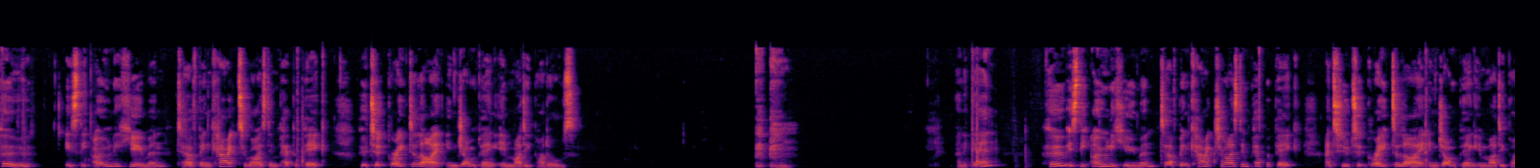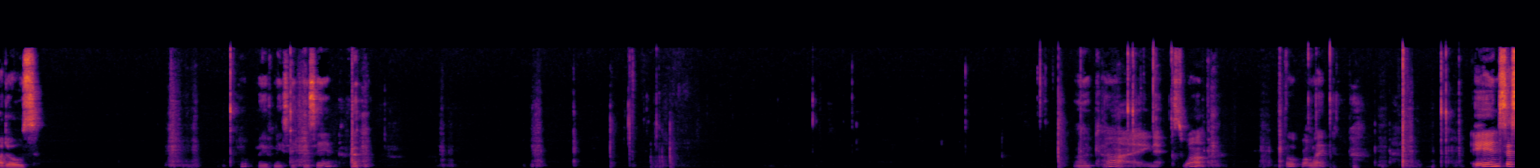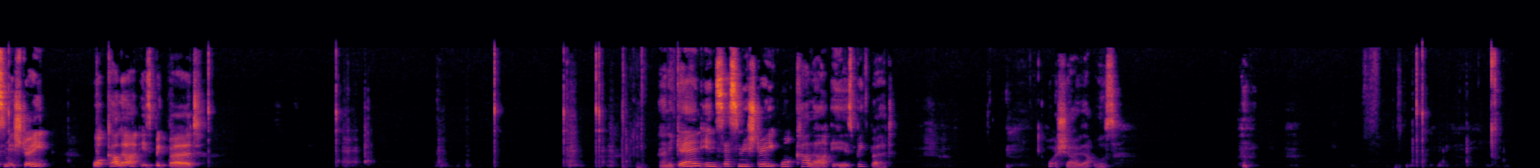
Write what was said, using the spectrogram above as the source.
Who is the only human to have been characterised in Peppa Pig who took great delight in jumping in muddy puddles? and again, who is the only human to have been characterised in Peppa Pig and who took great delight in jumping in muddy puddles? Oh, move me so you can see it. Okay, next one. Oh, wrong way. In Sesame Street, what colour is Big Bird? And again, in Sesame Street, what colour is Big Bird? What a show that was.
